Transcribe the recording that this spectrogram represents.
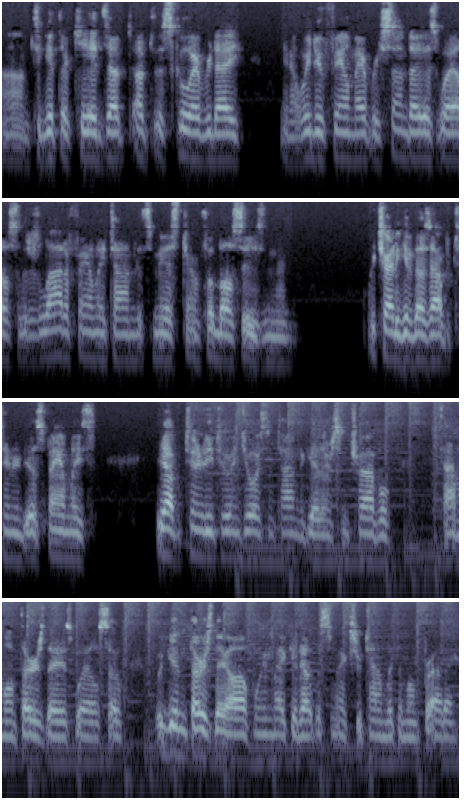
um, to get their kids up up to the school every day. You know, we do film every Sunday as well, so there's a lot of family time that's missed during football season, and we try to give those opportunities, those families, the opportunity to enjoy some time together and some travel time on Thursday as well. So we give them Thursday off. We make it up with some extra time with them on Friday.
